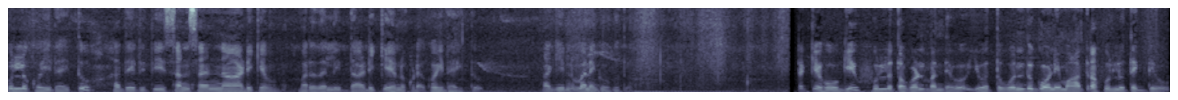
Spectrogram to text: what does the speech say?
ಹುಲ್ಲು ಕೊಯ್ದಾಯಿತು. ಅದೇ ರೀತಿ ಸಣ್ಣ ಸಣ್ಣ ಅಡಿಕೆ ಮರದಲ್ಲಿದ್ದ ಅಡಿಕೆಯನ್ನು ಕೂಡ ಕೊಯ್ದಾಯಿತು. ಹಾಗೆ ಇನ್ನು ಮನೆಗೆ ಹೋಗೋದು. ತೋಟಕ್ಕೆ ಹೋಗಿ ಹುಲ್ಲು ತಗೊಂಡು ಬಂದೆವು. ಇವತ್ತು ಒಂದು ಗೋಣಿ ಮಾತ್ರ ಹುಲ್ಲು ತೆಗೆದೆವು.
